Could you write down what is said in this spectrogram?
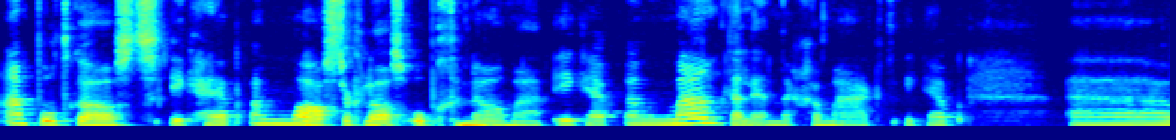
aan podcasts. Ik heb een masterclass opgenomen. Ik heb een maandkalender gemaakt. Ik heb uh,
